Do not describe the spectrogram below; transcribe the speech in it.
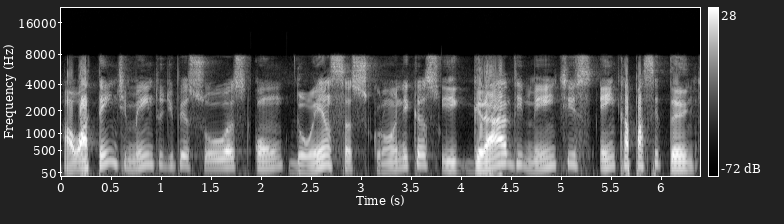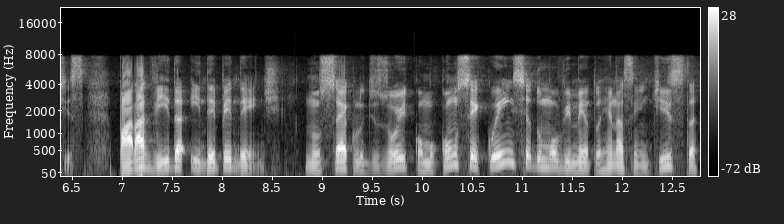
ao atendimento de pessoas com doenças crônicas e gravemente incapacitantes para a vida independente. No século XVIII, como consequência do movimento renascentista,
